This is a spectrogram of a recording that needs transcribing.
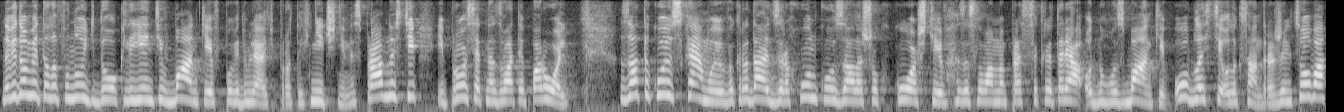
Невідомі телефонують до клієнтів банків, повідомляють про технічні несправності і просять назвати пароль. За такою схемою викрадають з рахунку залишок коштів. За словами прес-секретаря одного з банків області Олександра Жильцова,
